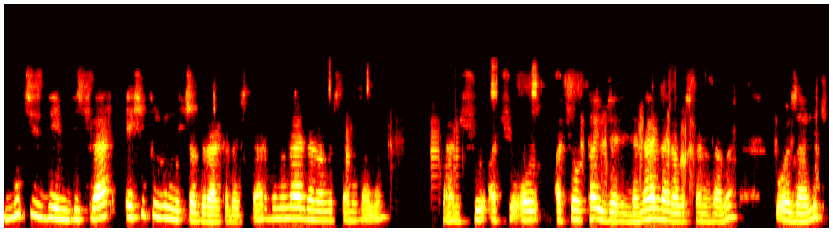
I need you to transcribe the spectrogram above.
Bu çizdiğim dikler eşit uzunluktadır arkadaşlar. Bunu nereden alırsanız alın. Yani şu açı açıortay üzerinde nereden alırsanız alın. Bu özellik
